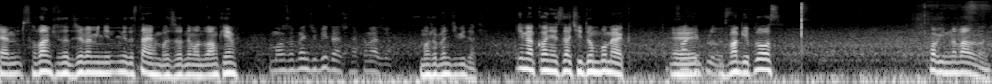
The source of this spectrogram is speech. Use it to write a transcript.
wiem, schowałem się za drzewem i nie, nie dostałem chyba z żadnym odłamkiem. Może będzie widać na kamerze. Może będzie widać. I na koniec leci dumbumek 2G+. 2G+. Powinno walnąć.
